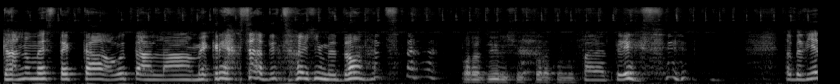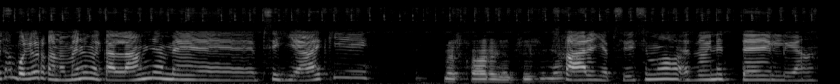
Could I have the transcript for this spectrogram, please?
Κάνουμε step out, αλλά με κρύα σάντιτς, όχι με ντόνατς. Παρατήρηση, όχι παρακολούθηση. Παρατήρηση. Τα παιδιά ήταν πολύ οργανωμένα με καλάμια, με ψυγιάκι, Με σχάρα για ψήσιμο. χάρα για ψήσιμο. Εδώ είναι τέλεια.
